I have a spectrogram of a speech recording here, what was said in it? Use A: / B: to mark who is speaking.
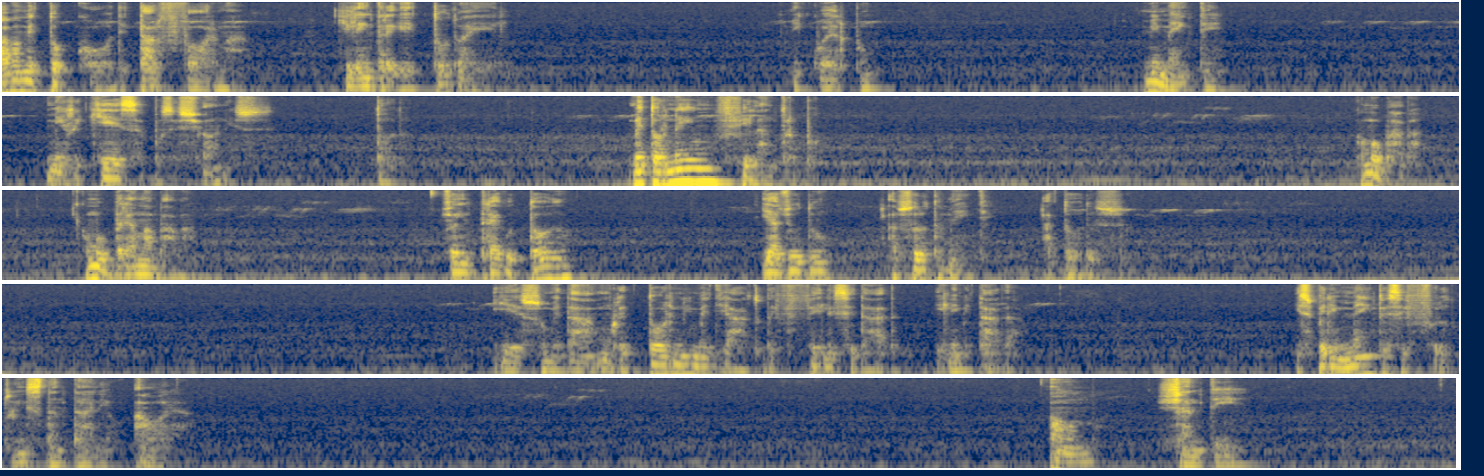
A: Baba me tocou de tal forma que lhe entreguei todo a Ele. Mi corpo, mi mente, mi riqueza, possessões, todo. Me tornei um filântropo. Como Baba, como Brahma Baba. Eu entrego todo e ajudo absolutamente a todos. E isso me dá um retorno imediato de felicidade ilimitada. Experimento esse fruto instantâneo ahora.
